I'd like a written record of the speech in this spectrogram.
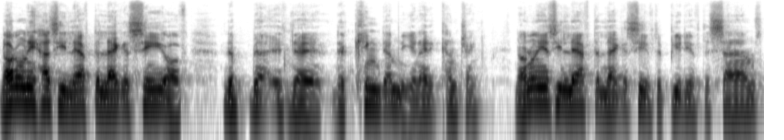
Not only has he left the legacy of the, the, the kingdom, the United Country, not only has he left the legacy of the beauty of the Psalms,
